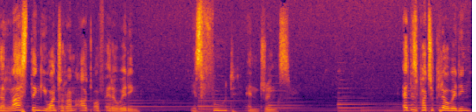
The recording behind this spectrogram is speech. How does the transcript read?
The last thing you want to run out of at a wedding is food and drinks. At this particular wedding,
